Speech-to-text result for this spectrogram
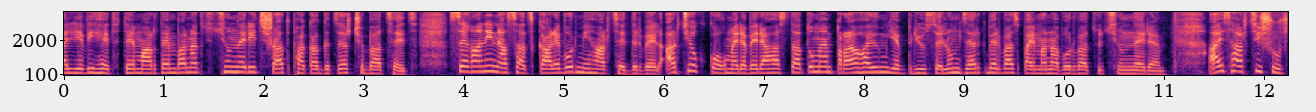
Ալիևի հետ դեմարդեն բանակցություններից շատ փակագծեր չբացեց։ Սեղանին ասած կարևոր մի հարց է դրվել. արդյոք կողմերը վերահաստատում են Պրահայում եւ Բրյուսելում ձեռք բերված պայմանավորվածությունները։ Այս հարցի շուրջ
